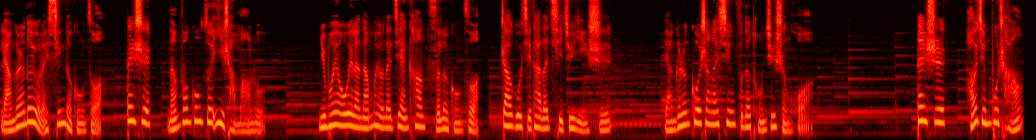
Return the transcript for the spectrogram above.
两个人都有了新的工作，但是男方工作异常忙碌，女朋友为了男朋友的健康辞了工作，照顾起他的起居饮食，两个人过上了幸福的同居生活。但是好景不长，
